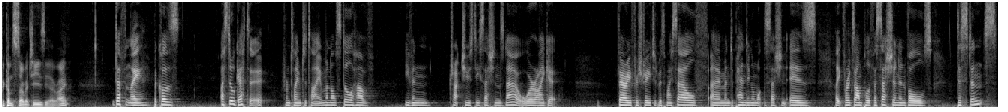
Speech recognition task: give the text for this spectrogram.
becomes so much easier, right? Definitely, because I still get it from time to time, and I'll still have even Track Tuesday sessions now where I get very frustrated with myself, um, and depending on what the session is, like for example, if a session involves distance,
